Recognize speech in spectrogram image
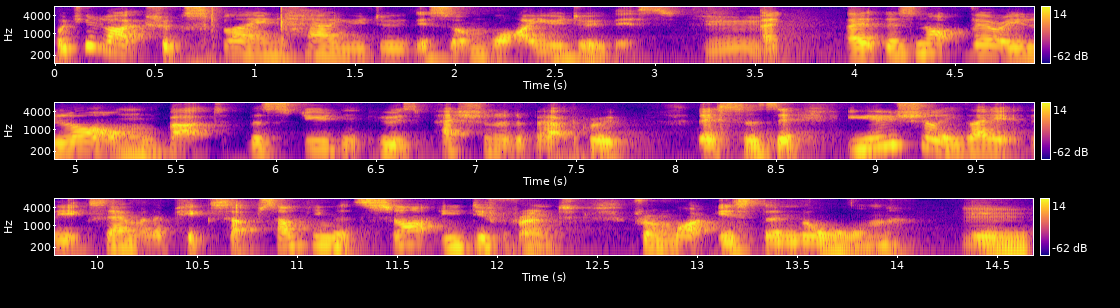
Would you like to explain how you do this and why you do this? And uh, there's not very long, but the student who is passionate about group lessons there, usually they, the examiner picks up something that's slightly different from what is the norm in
